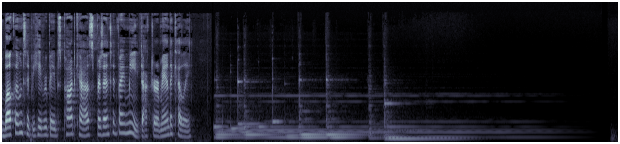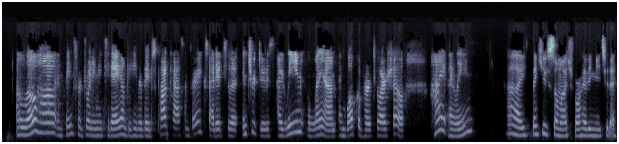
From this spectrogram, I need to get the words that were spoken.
Welcome to Behavior Babes podcast presented by me, Dr. Amanda Kelly. Aloha, and thanks for joining me today on Behavior Babes podcast. I'm very excited to introduce Eileen Lamb and welcome her to our show. Hi, Eileen. Hi, thank you so much for having me today.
